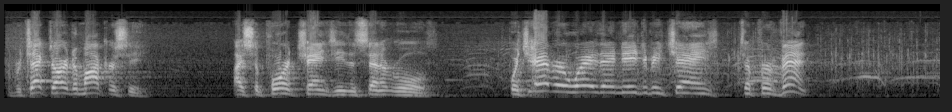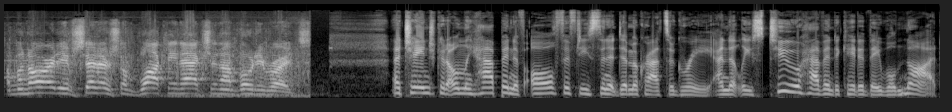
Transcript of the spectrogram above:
To protect our democracy, I support changing the Senate rules, whichever way they need to be changed to prevent a minority of senators from blocking action on voting rights. A change could only happen if all 50 Senate Democrats agree, and at least two have indicated they will not.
